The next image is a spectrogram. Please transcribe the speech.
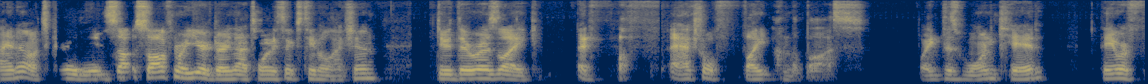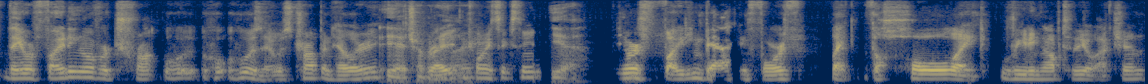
I know it's crazy. It's sophomore year during that 2016 election, dude. There was like an actual fight on the bus. Like this one kid They were they were fighting over Trump. Who, who was it? It was Trump and Hillary, Yeah, Trump right? 2016. Yeah. They were fighting back and forth like the whole like leading up to the election,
